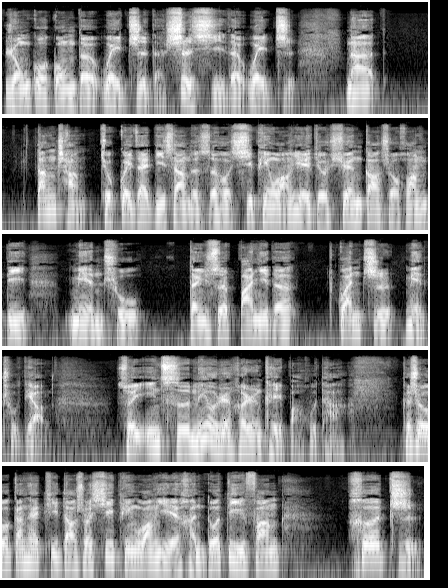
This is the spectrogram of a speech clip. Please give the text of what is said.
荣国公的位置的世袭的位置。那当场就跪在地上的时候，西平王爷就宣告说，皇帝免除，等于是把你的官职免除掉了。所以因此没有任何人可以保护他。可是我刚才提到说，西平王爷很多地方。喝止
